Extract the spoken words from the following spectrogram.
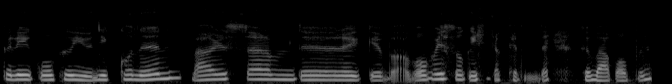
그리고 그 유니콘은 마을 사람들에게 마법을 쏘기 시작했는데 그 마법은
